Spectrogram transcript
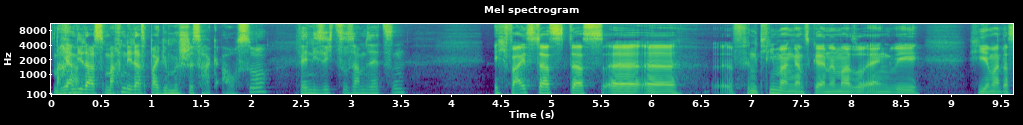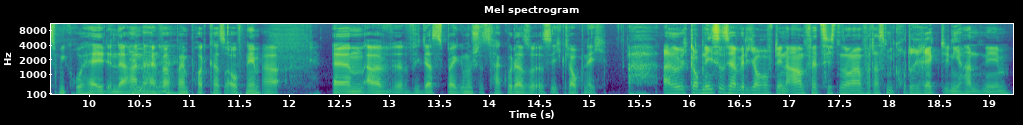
machen, Ja. die das, machen die das bei gemischtes Hack auch so, wenn die sich zusammensetzen? ich weiß, dass, dass äh, äh, Finn Kliman ganz gerne mal so irgendwie hier mal das Mikro hält in der Hand, Immer, einfach ne? beim Podcast aufnehmen. Ja. Ähm, aber wie das bei gemischtes Hack oder so ist, ich glaube nicht. Also ich glaube, nächstes Jahr werde ich auch auf den Arm verzichten, sondern einfach das Mikro direkt in die Hand nehmen.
